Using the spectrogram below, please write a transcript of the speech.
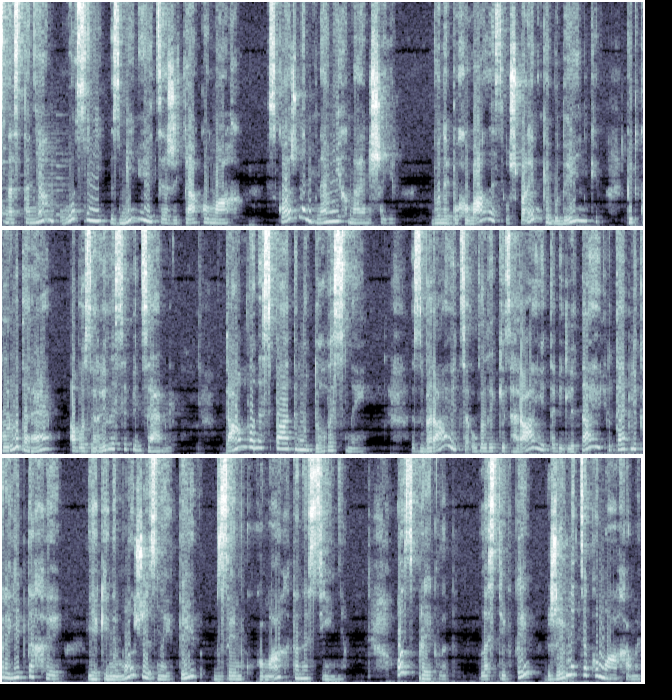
З настанням осені змінюється життя комах. З кожним днем їх меншає. Вони поховались у шпаринки будинків, під кору дерев або зарилися під землю. Там вони спатимуть до весни. Збираються у великі зграї та відлітають у теплі краї птахи, які не можуть знайти взимку комах та насіння. Ось приклад. Ластівки живляться комахами,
